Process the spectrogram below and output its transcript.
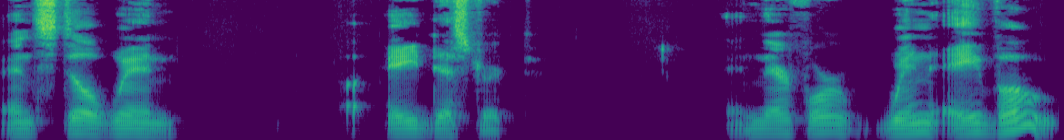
and still win a district and therefore win a vote.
